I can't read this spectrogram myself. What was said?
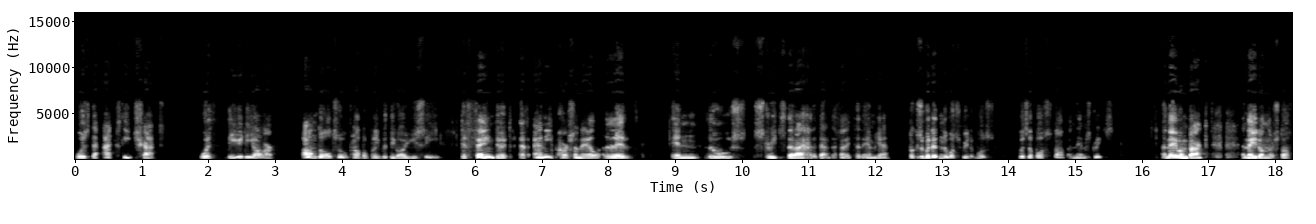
was to actually chat with the UDR and also probably with the RUC to find out if any personnel lived in those streets that I had identified to them, yeah? Because we didn't know what street it was. It was the bus stop in them streets. And they went back and they done their stuff.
